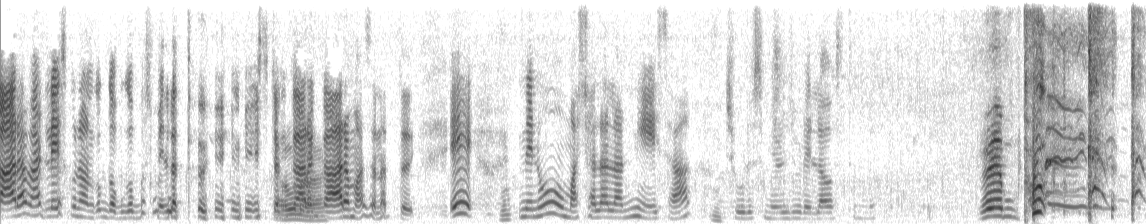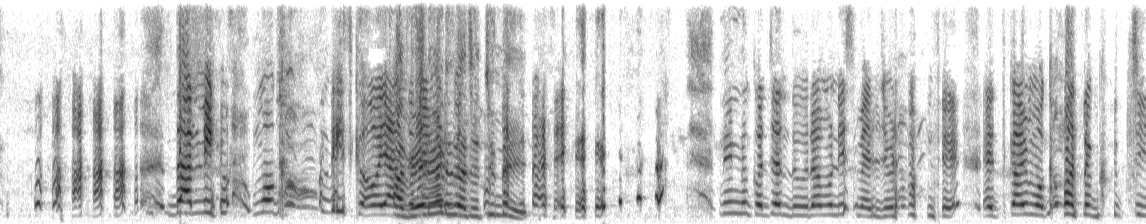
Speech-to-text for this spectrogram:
కారం అట్లా వేసుకున్నాను అనుకో గబ్బు గబ్బు స్మెల్ వస్తుంది ఇష్టం? కారం కారం వాసన వస్తుంది ఏ నేను మసాలాలన్నీ వేసా. చూడు స్మెల్ చూడు ఎలా వస్తుందో! దాన్ని ముఖం తీసుకోవాలి వచ్చింది. నిన్ను కొంచెం దూరం ఉండి స్మెల్ చూడమంటే ఎత్తుకాయ ముఖం అంత గుచ్చి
